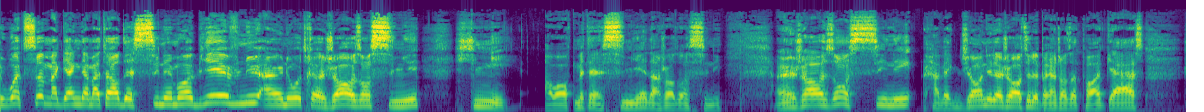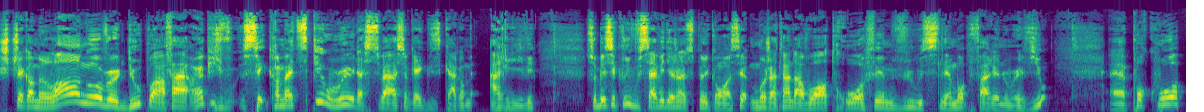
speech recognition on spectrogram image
what's up ma gang d'amateurs de cinéma? Bienvenue à un autre jason signé. Signé. On va mettre un signé dans jason ciné. Un jason ciné avec Johnny le jaseux de Brand Jason Podcast. J'étais comme long overdue pour en faire un, puis c'est comme un petit peu weird la situation qui, qui a comme arrivé. So basically, vous savez déjà un petit peu le concept. Moi, j'attends d'avoir trois films vus au cinéma pour faire une review. Euh, pourquoi?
